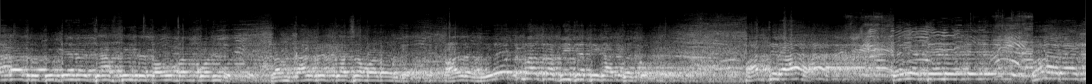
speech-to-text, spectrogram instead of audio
ಯಾರಾದ್ರೂ ದುಡ್ಡೇನೋ ಜಾಸ್ತಿ ಇದ್ರೆ ಬಂದು ಕೊಡಿ ನಮ್ಮ ಕಾಂಗ್ರೆಸ್ ಕೆಲಸ ಮಾಡೋರಿಗೆ. ಆದ್ರೆ ಓಟ್ ಮಾತ್ರ ಬಿಜೆಪಿಗೆ ಹಾಕ್ಬೇಕು. ಹಾಕ್ತೀರಾ? ಕೈ ಕೇಳಿ ಭಾರತ್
